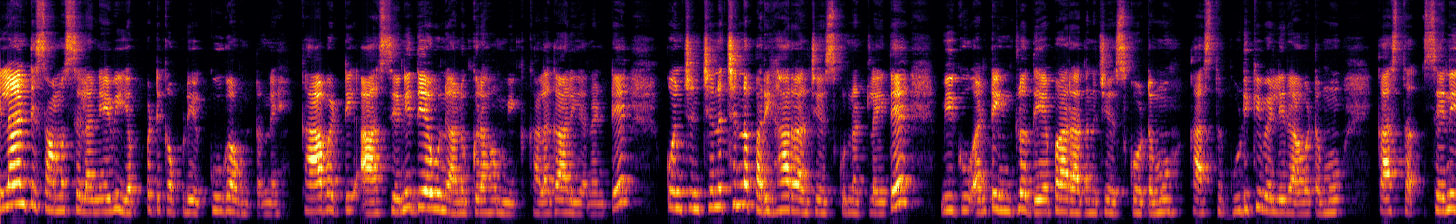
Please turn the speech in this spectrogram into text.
ఇలాంటి సమస్యలు అనేవి ఎప్పటికప్పుడు ఎక్కువగా ఉంటున్నాయి. కాబట్టి ఆ శనిదేవుని అనుగ్రహం మీకు కలగాలి అనంటే కొంచెం చిన్న చిన్న పరిహారాలు చేసుకున్నట్లయితే మీకు అంటే ఇంట్లో దీపారాధన చేసుకోవటము కాస్త గుడికి వెళ్ళి రావటము కాస్త శని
